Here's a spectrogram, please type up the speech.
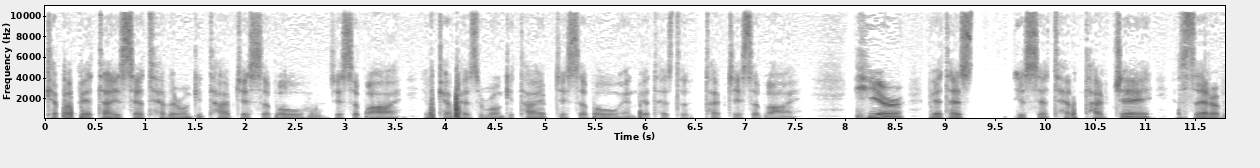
kappa beta is said to have the wrong key type J sub O, J sub I, if kappa has the wrong key type J sub O and beta has the type J sub I. Here, beta is, said to have type J if set of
